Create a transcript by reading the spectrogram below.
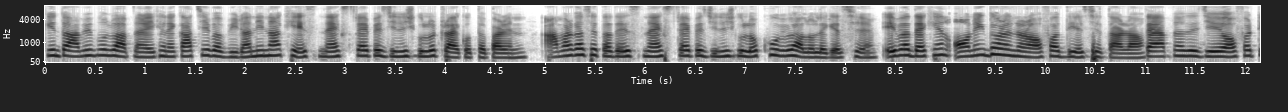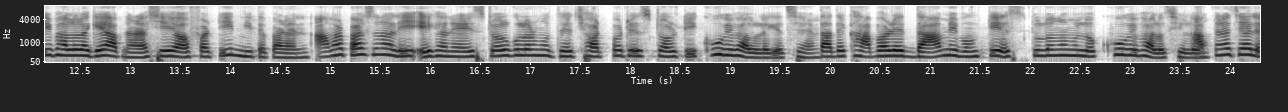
কিন্তু আমি বলব আপনারা এখানে কাচি বা বিরিয়ানি না খেয়ে স্ন্যাক্স টাইপের জিনিসগুলো ট্রাই করতে পারেন। আমার কাছে তাদের স্ন্যাক্স টাইপের জিনিসগুলো খুবই ভালো লেগেছে। এবার দেখেন অনেক ধরনের অফার দিয়েছে তারা। তাই আপনাদের যে অফারটি ভালো লাগে আপনারা সেই অফারটি নিতে পারেন। আমার পার্সোনালি এখানে স্টলগুলোর মধ্যে ঝটপটের স্টলটি খুবই ভালো লেগেছে। তাদের খাবারের দাম এবং টেস্ট তুলনামূলক খুবই ভালো ছিল। আপনারা চাইলে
